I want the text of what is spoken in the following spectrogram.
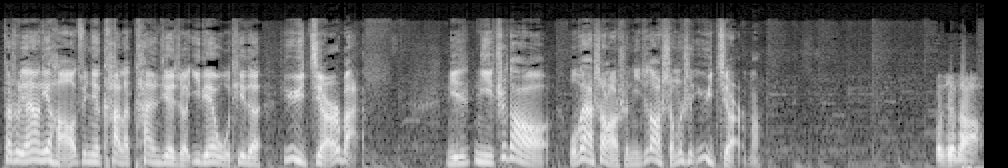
他说：“杨洋你好，最近看了探界者 1.5T 的御姐儿版，你你知道？我问下邵老师，你知道什么是御姐儿吗？不知道，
